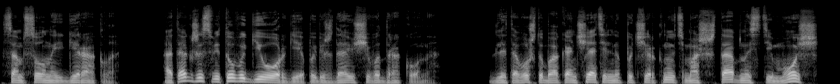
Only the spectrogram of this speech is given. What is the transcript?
Самсона и Геракла, а также святого Георгия, побеждающего дракона. Для того, чтобы окончательно подчеркнуть масштабность и мощь,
